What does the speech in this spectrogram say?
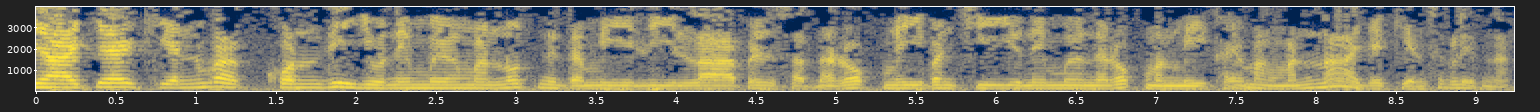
อยากจะเขียนว่าคนที่อยู่ในเมืองมนุษย์นี่แต่มีลีลาเป็นสัตว์นรก มีบัญชีอยู่ในเมืองนรกมันมีใครมั่งมันน่าจะเขียนสักเล่มนะ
